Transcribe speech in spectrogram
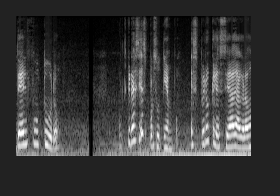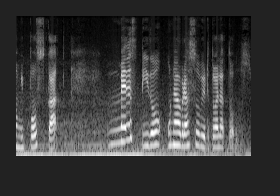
del futuro. Gracias por su tiempo. Espero que les sea de agrado mi postcat. Me despido. Un abrazo virtual a todos.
